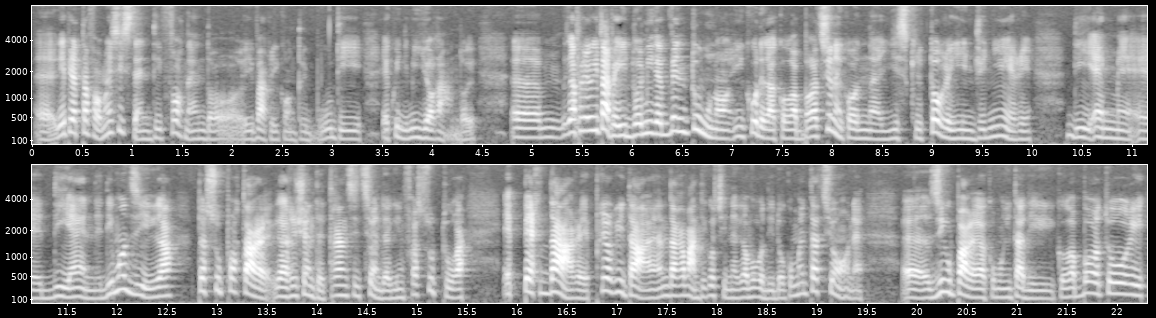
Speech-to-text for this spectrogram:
eh, le piattaforme esistenti fornendo i vari contributi e quindi migliorandoli. Eh, la priorità per il 2021 include la collaborazione con gli scrittori e gli ingegneri di MDN di Mozilla per supportare la recente transizione dell'infrastruttura e per dare priorità e andare avanti così nel lavoro di documentazione, eh, sviluppare la comunità di collaboratori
